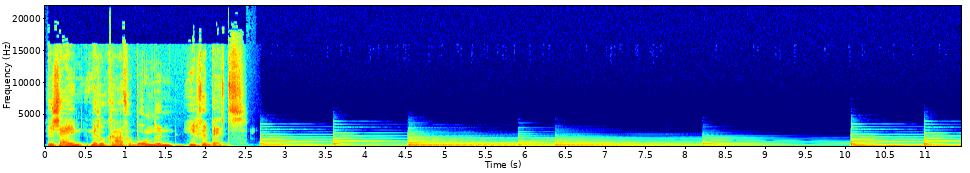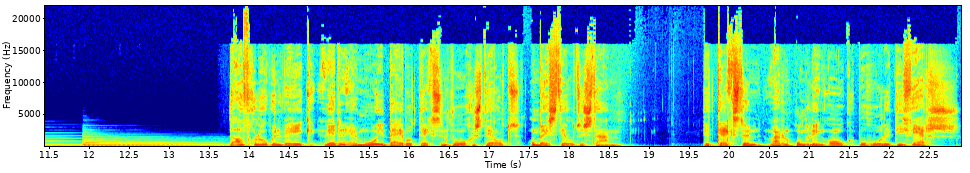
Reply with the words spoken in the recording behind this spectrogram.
We zijn met elkaar verbonden in gebed. Afgelopen week werden er mooie Bijbelteksten voorgesteld om bij stil te staan. De teksten waren onderling ook behoorlijk divers.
